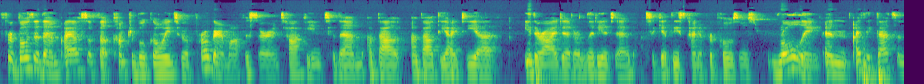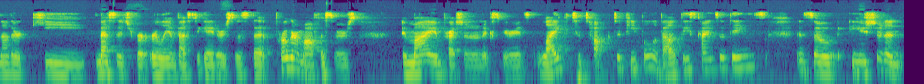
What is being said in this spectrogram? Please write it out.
For both of them, I also felt comfortable going to a program officer and talking to them about about the idea either I did or Lydia did to get these kind of proposals rolling. And I think that's another key message for early investigators is that program officers in my impression and experience, like to talk to people about these kinds of things. And so you shouldn't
